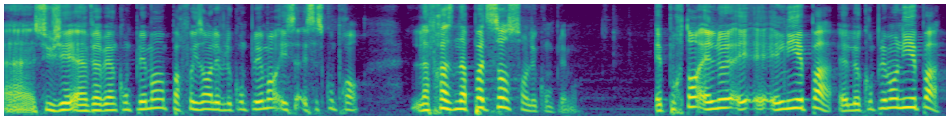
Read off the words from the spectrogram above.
un, sujet, un verbe et un complément. Parfois, ils enlèvent le complément et ça, se comprend. La phrase n'a pas de sens sans le complément. Et pourtant, elle, n'y est pas. Le complément n'y est pas.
